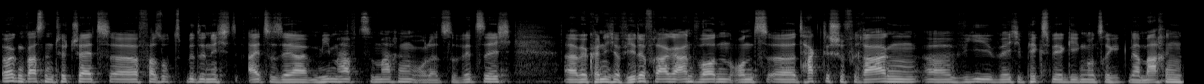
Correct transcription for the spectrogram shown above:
irgendwas in Twitch-Chat. Äh, Versucht es bitte nicht allzu sehr memehaft zu machen oder zu witzig. Äh, wir können nicht auf jede Frage antworten und äh, taktische Fragen, äh, wie welche Picks wir gegen unsere Gegner machen,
